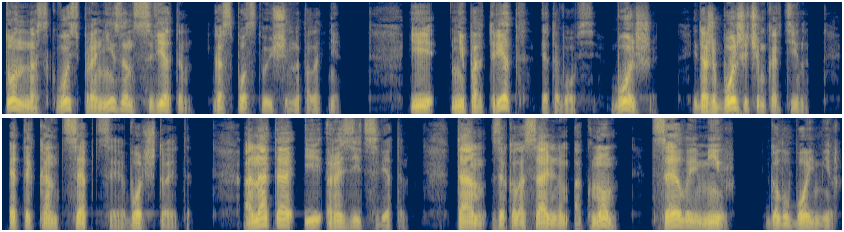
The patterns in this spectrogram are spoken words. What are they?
тон насквозь пронизан светом, господствующим на полотне. И не портрет это вовсе, больше, и даже больше, чем картина. Это концепция, вот что это. Она-то и разит светом. Там, за колоссальным окном, целый мир, голубой мир.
